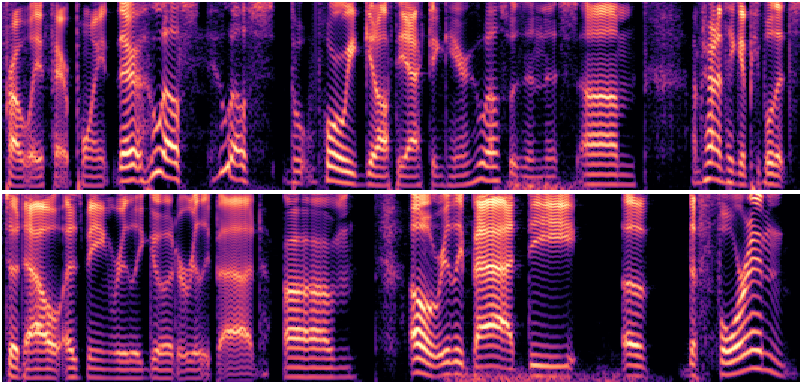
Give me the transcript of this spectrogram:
probably a fair point. There, who else? Who else? Before we get off the acting here, who else was in this? Um, I'm trying to think of people that stood out as being really good or really bad. Um, oh, really bad. The uh, the foreign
